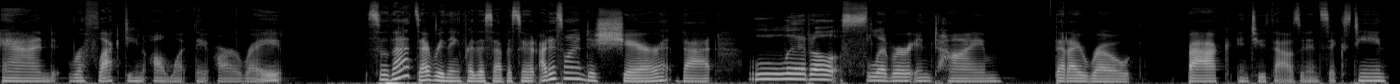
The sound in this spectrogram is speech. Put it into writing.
and reflecting on what they are, right? So that's everything for this episode. I just wanted to share that little sliver in time that I wrote back in 2016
